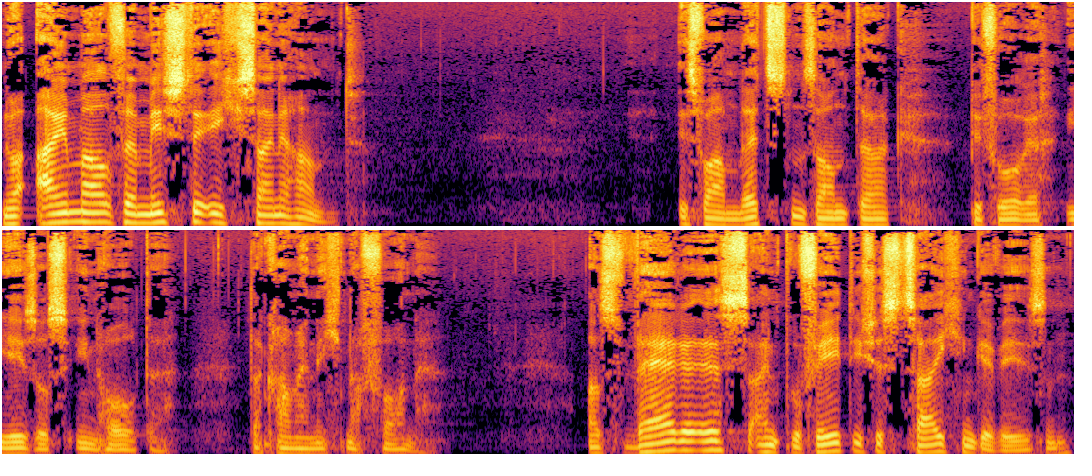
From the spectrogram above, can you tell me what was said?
Nur einmal vermisste ich seine Hand. Es war am letzten Sonntag, bevor Jesus ihn holte da kam er nicht nach vorne. Als wäre es ein prophetisches Zeichen gewesen,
